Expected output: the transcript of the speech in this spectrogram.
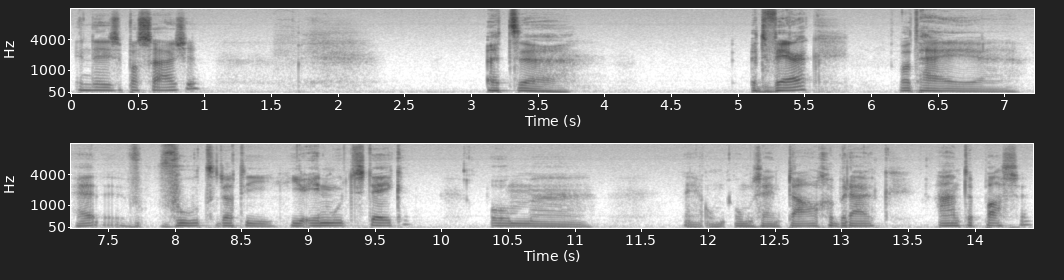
in deze passage? Het, uh, het werk wat hij uh, hè, voelt dat hij hierin moet steken om, nou ja, om, om zijn taalgebruik aan te passen.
